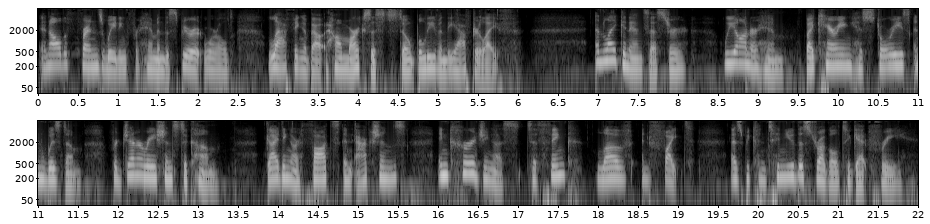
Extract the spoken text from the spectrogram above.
and all the friends waiting for him in the spirit world, laughing about how Marxists don't believe in the afterlife. And like an ancestor, we honor him by carrying his stories and wisdom for generations to come, guiding our thoughts and actions, encouraging us to think, love, and fight as we continue the struggle to get free.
